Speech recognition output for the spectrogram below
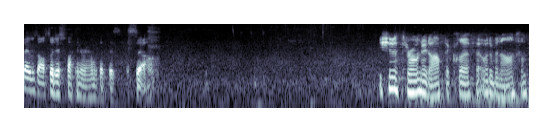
But I was also just fucking around with the physics, so. You should have thrown it off the cliff. That would have been awesome.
